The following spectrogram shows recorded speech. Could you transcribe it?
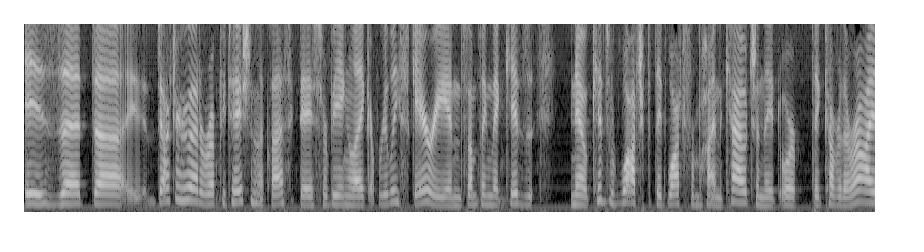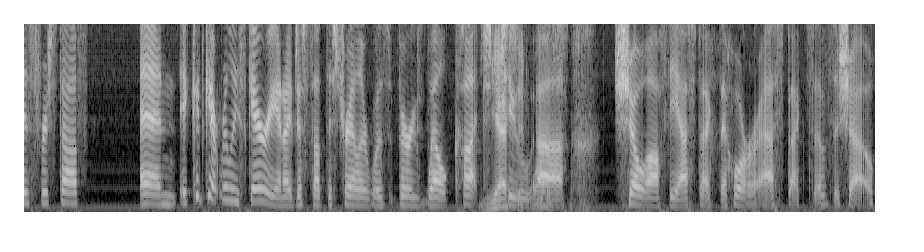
Is that uh, Doctor Who had a reputation in the classic days for being like really scary and something that kids, you know, kids would watch, but they'd watch from behind the couch and they'd or they'd cover their eyes for stuff, and it could get really scary. And I just thought this trailer was very well cut Yes, to. Uh, show off the aspect, the horror aspects of the show.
